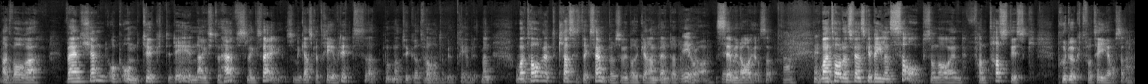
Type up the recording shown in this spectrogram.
Att vara välkänd och omtyckt, det är nice to have längs vägen. Som är ganska trevligt, att man tycker att företag är trevligt. Men om man tar ett klassiskt exempel som vi brukar använda när vi har seminarier. Så. Ja. Om man tar den svenska bilen Saab som var en fantastisk produkt för tio år sedan. Ja,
